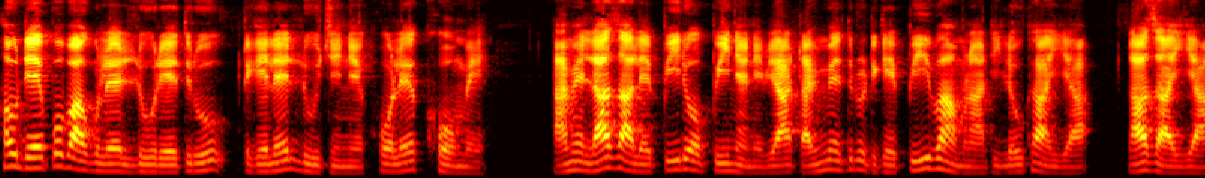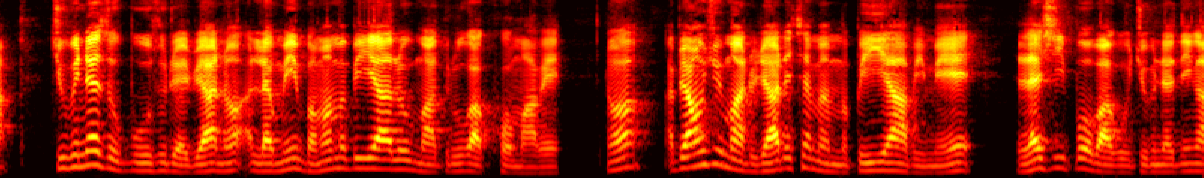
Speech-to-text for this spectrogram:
ဟုတ်တယ်ပေါ့ပါကိုလည်းလိုတယ်သူတို့တကယ်လဲလိုချင်တယ်ခေါ်လဲခေါ်မယ်ဒါပေမဲ့လာစာလည်းပြီးတော့ပြီးနိုင်တယ်ဗျာဒါပေမဲ့သူတို့တကယ်ပေးပါမလားဒီလောက်ခကြီးကလာစာကြီးကဂျူဗီနက်ဆိုပူဆိုတယ်ဗျာနော်အလမင်းဘာမှမပေးရလို့မှသူတို့ကခေါ်မှာပဲနော်အပြောင်းရွှေ့မှတရားတစ်ချက်မှမပေးရပြီမဲ့လက်ရှိပေါ့ပါကိုဂျူဗီနက်တင်းက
